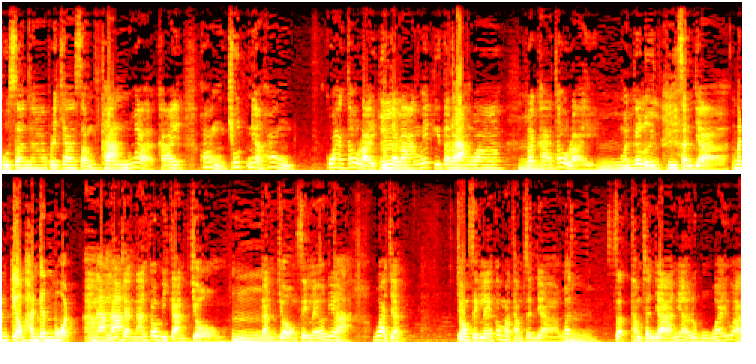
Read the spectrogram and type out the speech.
โฆษณาประชาสัมพันธ์ว่าขายห้องชุดเนี่ยห้องกว้างเท่าไหร่กี่อืมตารางเมตรกี่ตารางค่ะวาอืมราคาเท่าไหร่อืมมันก็เลยมีสัญญา มันเกี่ยวพันกันหมดอ่านะหลังคะจากนั้นก็มีการจองอืมการจองเสร็จแล้วเนี่ยค่ะว่าจะจองเสร็จแล้วก็มาทำสัญญาว่าอืมสทำสัญญาเนี่ยระบุไว้ว่า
